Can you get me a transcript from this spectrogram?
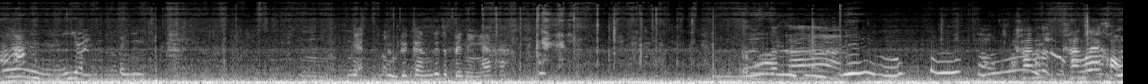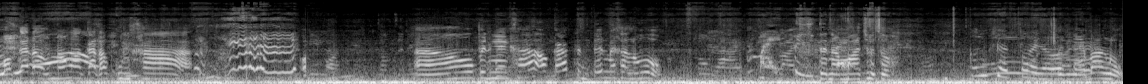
อ่าอย่าไป เนี่ยอยู่ด้วยกันก็จะเป็นอย่างเงี้ยค่ะดูแล้วค่ะครั้งครั้งแรกของออกัสเอาน้องออกัสเอาคุณค่ะเอาเป็นไงคะออกัสตื่นเต้นไหมคะลูก แต่นามาชัวร์ก็เคยต่อยแล้วๆเป็นไงบ้างลูก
